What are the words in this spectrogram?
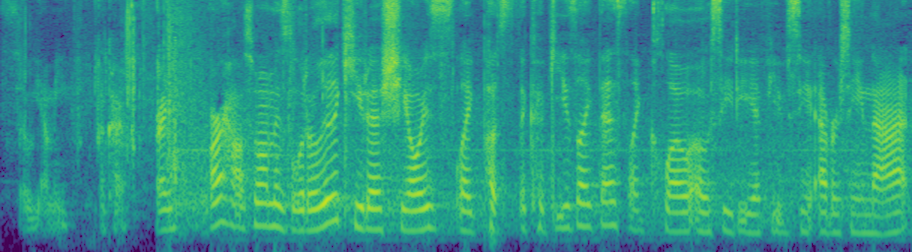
So yummy. Okay, ready? Our house mom is literally the cutest. She always like puts the cookies like this, like Chloe OCD if you've seen ever seen that.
